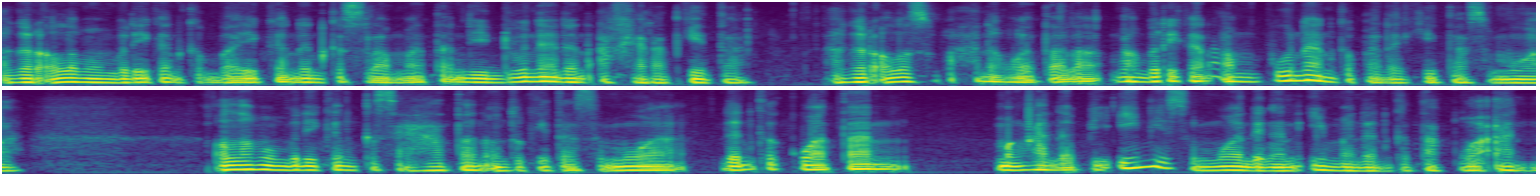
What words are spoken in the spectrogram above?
agar Allah memberikan kebaikan dan keselamatan di dunia dan akhirat kita. Agar Allah Subhanahu wa taala memberikan ampunan kepada kita semua. Allah memberikan kesehatan untuk kita semua dan kekuatan menghadapi ini semua dengan iman dan ketakwaan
